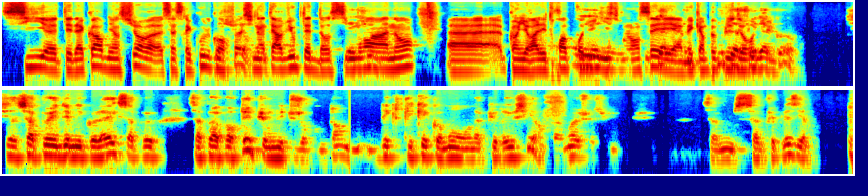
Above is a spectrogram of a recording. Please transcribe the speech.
si euh, tu es d'accord, bien sûr, euh, ça serait cool qu'on fasse une interview peut-être dans six mois, un an, quand il y aura les trois produits qui seront lancés et avec un peu plus de recul. Ça peut aider mes collègues, ça peut, ça peut apporter. Puis on est toujours content d'expliquer comment on a pu réussir. Enfin, moi, je suis, ça ça me fait plaisir.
